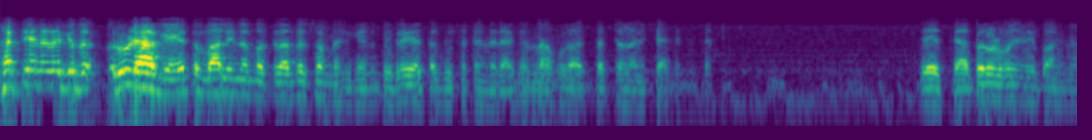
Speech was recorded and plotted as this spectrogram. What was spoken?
سٹے نے لگے روڑا گئے تو والی نے مسئلہ سمجھ گئے رے تک سٹے نے رہ گئے، نہ پورا سٹن والی شاید نہیں سٹی ریت کیا تو روڑ مجھے نہیں پانا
